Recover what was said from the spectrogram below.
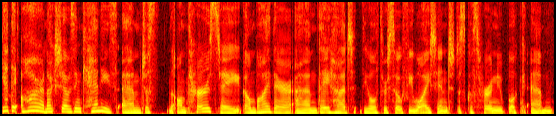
Yeah, they are. And actually, I was in Kenny's um, just on Thursday, gone by there. and they had the author Sophie White in to discuss her new book. Um,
